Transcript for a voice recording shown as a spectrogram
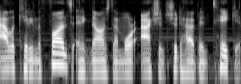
allocating the funds and acknowledged that more action should have been taken.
